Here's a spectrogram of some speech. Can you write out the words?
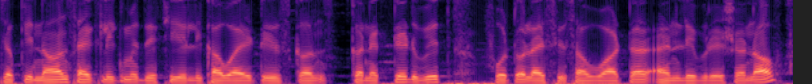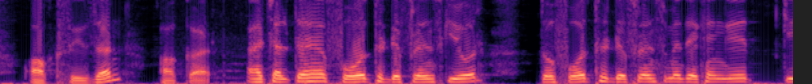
जबकि नॉन साइक्लिक में देखिए लिखा हुआ it is connected with photolysis of water and liberation of oxygen occur चलते हैं फोर्थ डिफरेंस की ओर। तो फोर्थ डिफरेंस में देखेंगे कि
